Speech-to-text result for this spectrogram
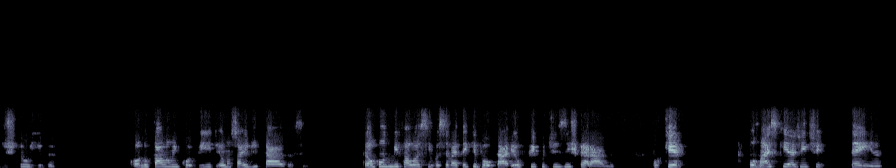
destruída. Quando falam em Covid, eu não saio de casa, assim. Então, quando me falou assim, você vai ter que voltar, eu fico desesperada. Porque, por mais que a gente tenha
